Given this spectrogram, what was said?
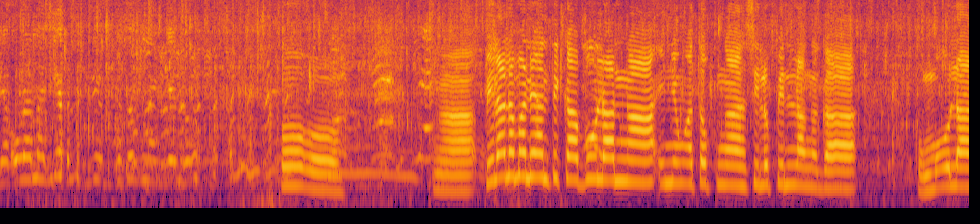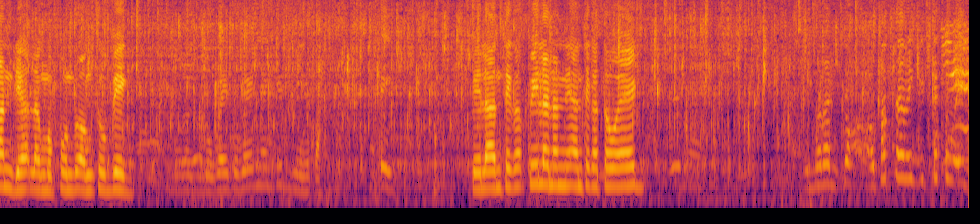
ulan na gyud kusog na gyud Oo. Nga pila naman ni anti ka bulan nga inyong atop nga silupin lang nga ga kung muulan diha lang mapundo ang tubig. dugay-dugay na gyud ni pa Pila anti ka pila na ni anti ka tuig? ibarag to upat na gyud ka tuig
